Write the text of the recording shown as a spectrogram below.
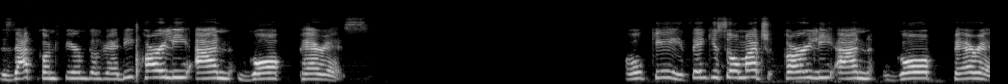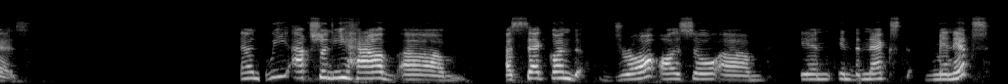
Is that confirmed already? Carly Ann Go Perez. Okay, thank you so much, Carly Ann Go Perez. And we actually have um, a second draw also um, in, in the next minutes.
